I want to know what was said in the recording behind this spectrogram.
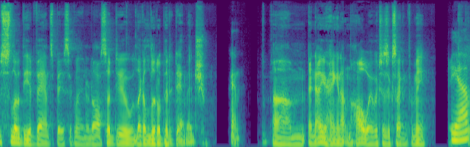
slowed the advance basically, and it'll also do like a little bit of damage. Okay. Um, and now you're hanging out in the hallway, which is exciting for me. Yeah.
